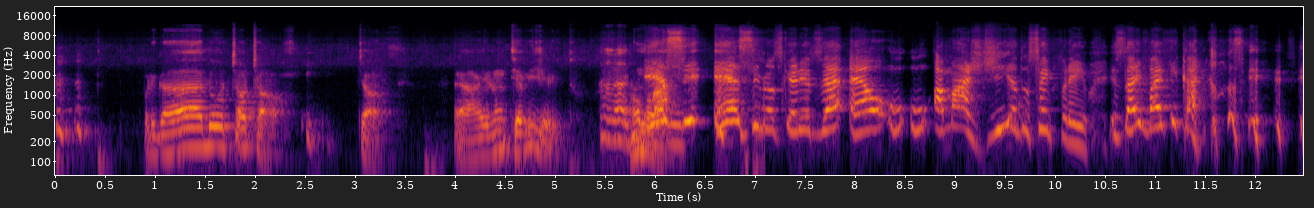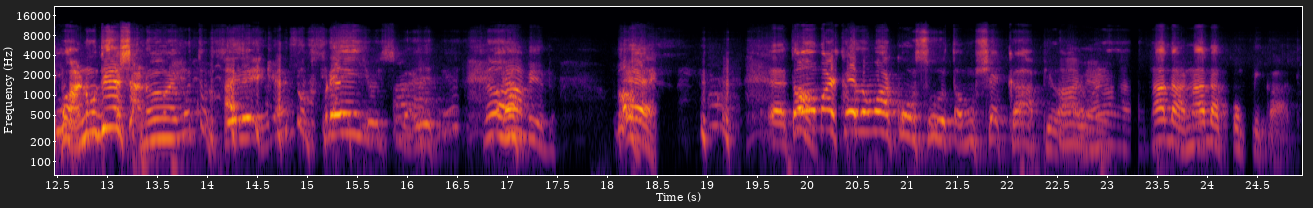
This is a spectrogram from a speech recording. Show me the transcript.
Obrigado, tchau, tchau. Tchau. É, aí não teve jeito. Esse, esse, meus queridos, é, é o, o, a magia do sem freio. Isso daí vai ficar, inclusive. Mano, não deixa, não. É muito freio. É muito freio isso daí. Não, é, amigo. Bom, é. Estava é, marcando uma consulta, um check-up lá. Nada, nada complicado.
